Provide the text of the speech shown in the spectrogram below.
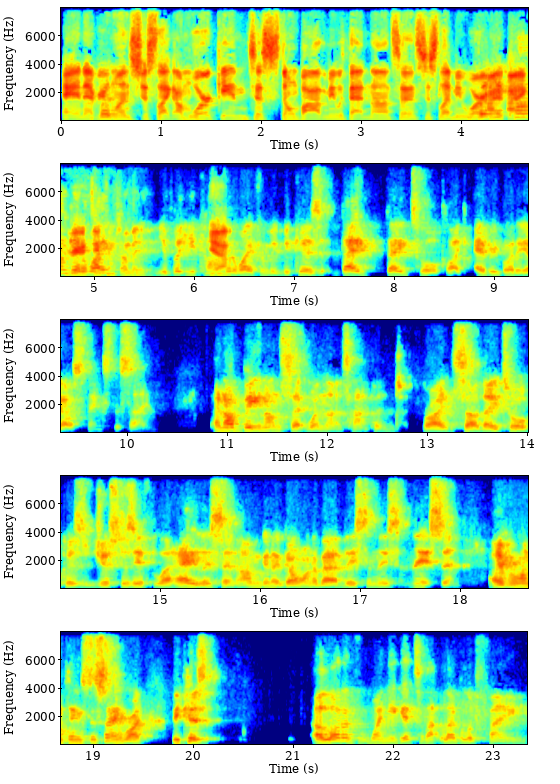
and everyone's but, just like, "I'm working. Just don't bother me with that nonsense. Just let me work." But you can't get away from it. You, but you can't yeah. get away from it because they they talk like everybody else thinks the same. And I've been on set when that's happened, right? So they talk as just as if, like, "Hey, listen, I'm going to go on about this and this and this," and everyone thinks the same, right? Because a lot of when you get to that level of fame,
